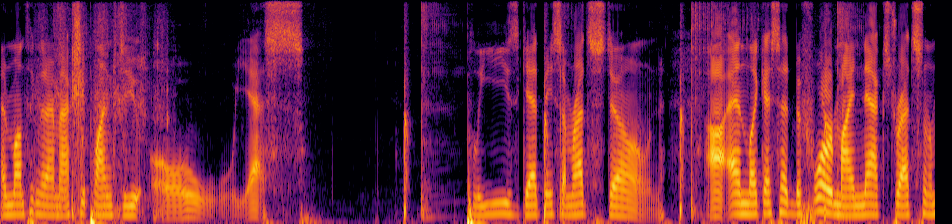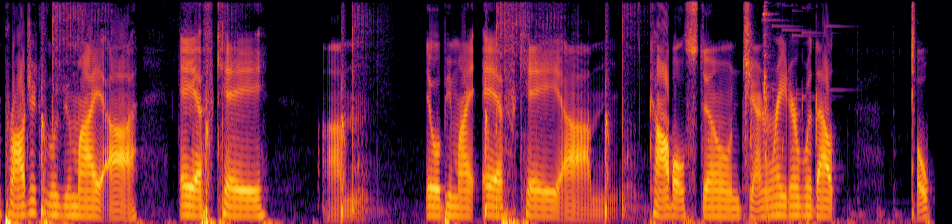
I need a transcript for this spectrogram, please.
And one thing that I'm actually planning to do... Oh, yes. Please get me some redstone. Uh, and like I said before, my next redstone project will be my uh, AFK... Um, it will be my AFK um, cobblestone generator without... Oh.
